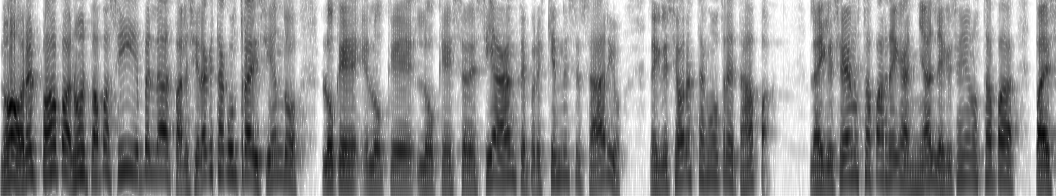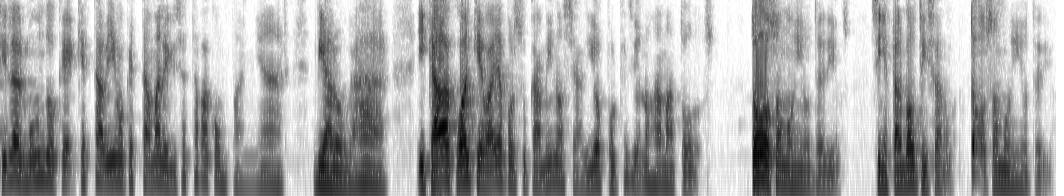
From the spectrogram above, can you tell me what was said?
No, ahora el Papa, no, el Papa sí, es verdad, pareciera que está contradiciendo lo que, lo que, lo que se decía antes, pero es que es necesario. La iglesia ahora está en otra etapa. La iglesia ya no está para regañar, la iglesia ya no está para, decirle al mundo qué está bien o qué está mal, la iglesia está para acompañar, dialogar y cada cual que vaya por su camino hacia Dios, porque Dios nos ama a todos. Todos somos hijos de Dios, sin estar bautizados. Todos somos hijos de Dios.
